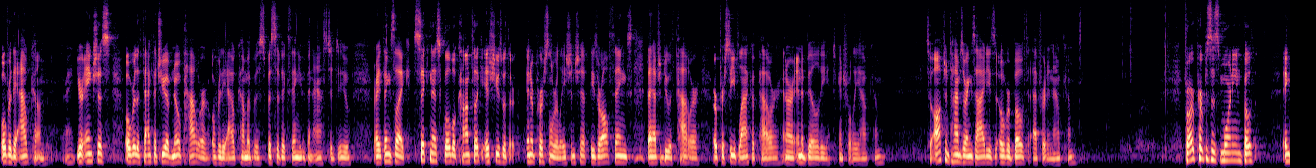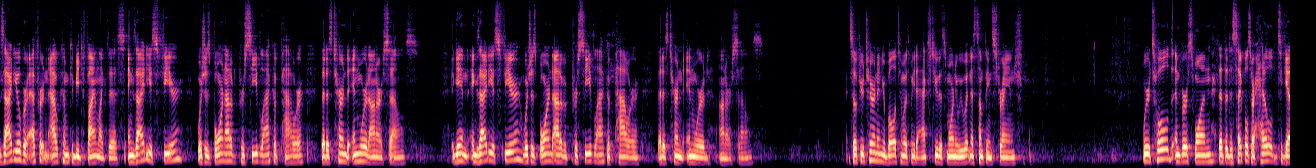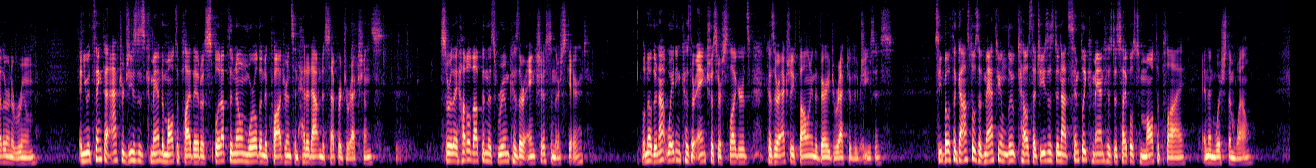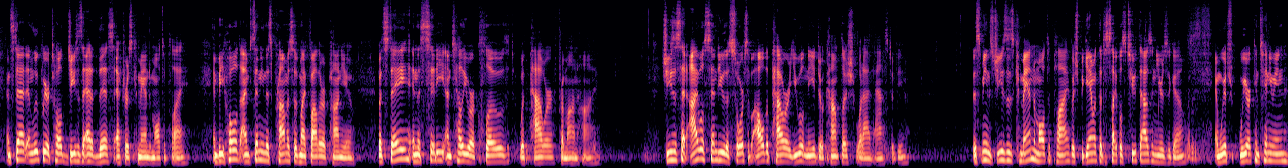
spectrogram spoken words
over the outcome, right? You're anxious over the fact that you have no power over the outcome of a specific thing you've been asked to do, right? Things like sickness, global conflict, issues with interpersonal relationship. These are all things that have to do with power or perceived lack of power and our inability to control the outcome. So oftentimes our anxiety is over both effort and outcome. For our purposes this morning, both anxiety over effort and outcome can be defined like this anxiety is fear, which is born out of a perceived lack of power that is turned inward on ourselves. Again, anxiety is fear, which is born out of a perceived lack of power that is turned inward on ourselves. And so, if you turn in your bulletin with me to Acts 2 this morning, we witnessed something strange. We are told in verse 1 that the disciples are huddled together in a room. And you would think that after Jesus' command to multiply, they would have split up the known world into quadrants and headed out into separate directions. So are they huddled up in this room because they're anxious and they're scared? Well, no, they're not waiting because they're anxious or sluggards, because they're actually following the very directive of Jesus. See, both the Gospels of Matthew and Luke tell us that Jesus did not simply command his disciples to multiply and then wish them well. Instead, in Luke, we are told Jesus added this after his command to multiply. And behold, I'm sending this promise of my Father upon you. but stay in the city until you are clothed with power from on high. Jesus said, I will send you the source of all the power you will need to accomplish what I've asked of you. This means Jesus' command to multiply, which began with the disciples 2,000 years ago, and which we are continuing,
